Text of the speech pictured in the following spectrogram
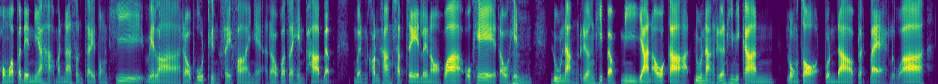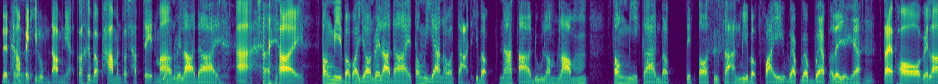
ผมว่าประเด็นเนี้ยฮะมันน่าสนใจตรงที่เวลาเราพูดถึงไซไฟเนี่ยเราก็จะเห็นภาพแบบเหมือนค่อนข้างชัดเจนเลยเนาะว่าโอเค เราเห็นดูหนังเรื่องที่แบบมียานอวกาศ ดูหนังเรื่องที่มีการลงจอดบนดาวแปลกๆ หรือว่าเดินทางไปที่หลุมดำเนี่ยก็คือแบบภาพมันจะชัดเจนมาย้กอนเวลาได้อ่าใช่ใช่ต้องมีแบบว่าย้อนเวลาได้ ต้องมียานอวกาศที่แบบหน้าตาดูล้ำๆต้องมีการแบบ ติดต่อสื่อสารมีแบบไฟแวบแวบแวบอะไรอย่างเงี้ยแต่พอเวลา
